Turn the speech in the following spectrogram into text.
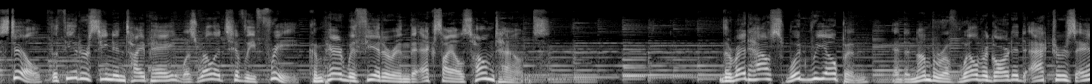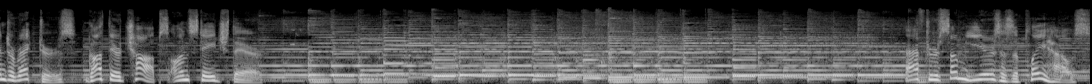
Still, the theater scene in Taipei was relatively free compared with theater in the exiles' hometowns. The Red House would reopen, and a number of well regarded actors and directors got their chops on stage there. After some years as a playhouse,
